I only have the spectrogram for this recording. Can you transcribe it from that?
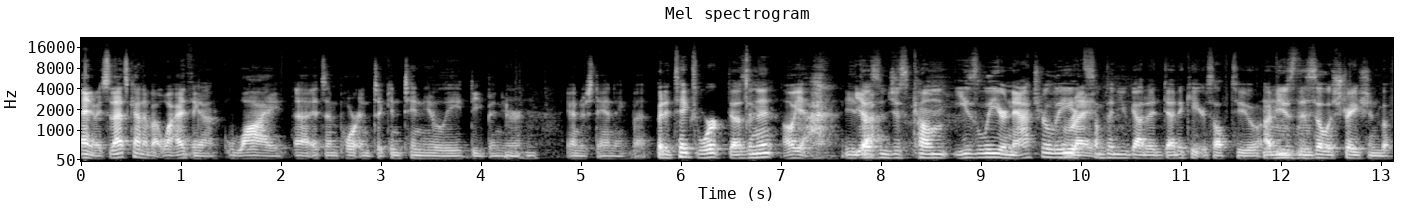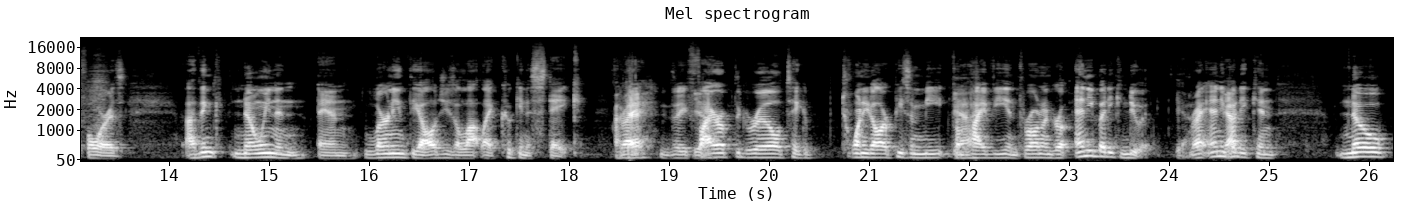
anyway, so that's kind of about why I think Yeah. why uh, it's important to continually deepen your mm-hmm. Understanding. But But it takes work, doesn't it? oh yeah, It yeah. doesn't just come easily or naturally. Right. It's something you've got to dedicate yourself to. I've used this mm-hmm. illustration before. It's, I think knowing and, and learning theology is a lot like cooking a steak, Okay. right? They Yeah. fire up the grill, take a twenty dollar piece of meat from Yeah. Hy-Vee and throw it on a grill. Anybody can do it, Yeah. right? Anybody can know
